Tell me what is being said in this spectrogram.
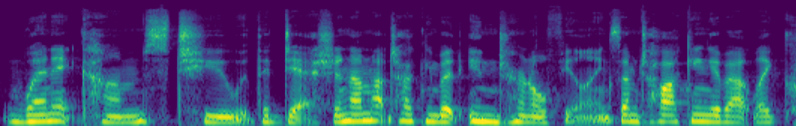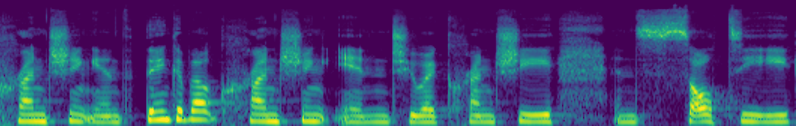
when it comes to the dish. And I'm not talking about internal feelings. I'm talking about like crunching in. Think about crunching into a crunchy and salty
